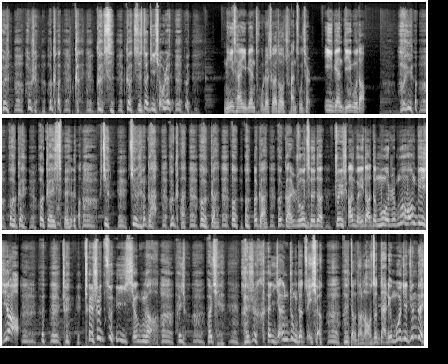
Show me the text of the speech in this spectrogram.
该该该死该死的地球人！尼才一边吐着舌头喘粗气儿，一边嘀咕道。哎呀，啊该啊该死的，竟竟然敢敢啊敢啊敢敢敢如此的追杀伟大的末日魔王陛下，这这是罪行啊！哎呦，而且还是很严重的罪行。等到老子带领魔界军队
